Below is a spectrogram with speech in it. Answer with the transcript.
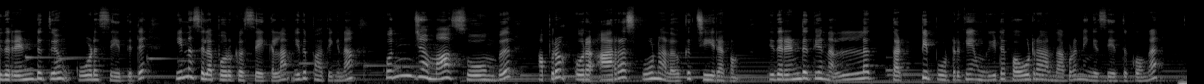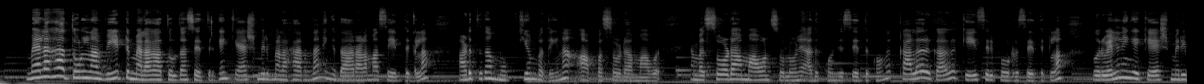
இது ரெண்டுத்தையும் கூட சேர்த்துட்டு இன்னும் சில பொருட்கள் சேர்க்கலாம். இது பார்த்தீங்கன்னா கொஞ்சமாக சோம்பு அப்புறம் ஒரு அரை ஸ்பூன் அளவுக்கு சீரகம். இது ரெண்டுத்தையும் நல்லா தட்டி போட்டிருக்கேன். உங்ககிட்ட பவுடராக இருந்தால் கூட நீங்கள் சேர்த்துக்கோங்க. மிளகாத்தூள் நான் வீட்டு மிளகாத்தூள் தான் சேர்த்துருக்கேன். காஷ்மீர் மிளகா இருந்தால் நீங்கள் தாராளமாக சேர்த்துக்கலாம். அடுத்ததான் முக்கியம் பார்த்தீங்கன்னா அப்போ சோடா மாவு. நம்ம சோடா மாவுன்னு சொல்லுவோம் அது கொஞ்சம் சேர்த்துக்கோங்க. கலருக்காக கேசரி பவுடர் சேர்த்துக்கலாம். ஒருவேளை நீங்கள் காஷ்மீரி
